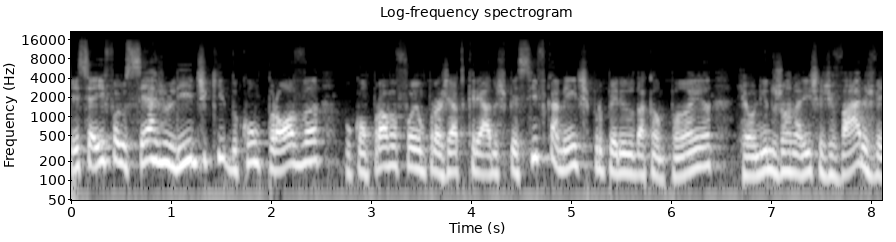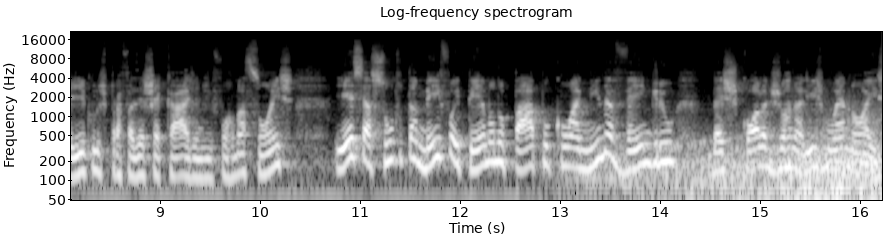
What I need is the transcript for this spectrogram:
Esse aí foi o Sérgio Lidic, do Comprova. O Comprova foi um projeto criado especificamente para o período da campanha, reunindo jornalistas de vários veículos para fazer checagem de informações. E esse assunto também foi tema no papo com a Nina Vengril, da Escola de Jornalismo É Nós.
